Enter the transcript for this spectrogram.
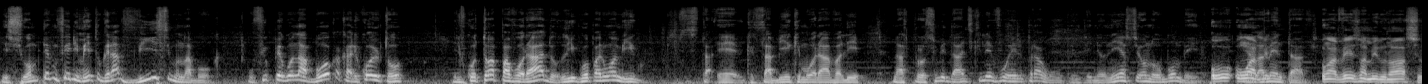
Esse homem teve um ferimento gravíssimo na boca. O fio pegou na boca, cara, e cortou. Ele ficou tão apavorado, ligou para um amigo é, que sabia que morava ali nas proximidades, que levou ele para a UPA, entendeu? Nem acionou o bombeiro. O, é lamentável. Uma vez um amigo nosso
